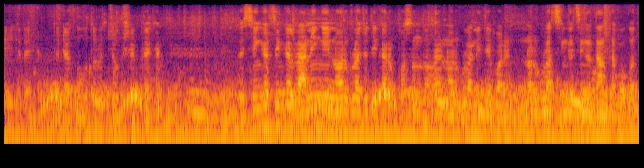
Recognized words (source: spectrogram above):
এই যে দেখেন দুইটা কবুতরের চোখ শেপ দেখেন। সিঙ্গেল সিঙ্গেল রানিং এই নরগুলা যদি কারও পছন্দ হয় নরগুলা নিতে পারেন। নরগুলা সিঙ্গেল সিঙ্গেল দাম থাকব কত?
